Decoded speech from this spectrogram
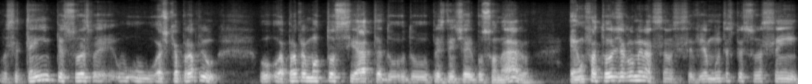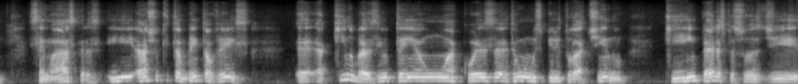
Você tem pessoas, o, o, acho que a próprio o, a própria motociata do, do presidente Jair Bolsonaro é um fator de aglomeração. Você via muitas pessoas sem, sem máscaras. E acho que também, talvez, é, aqui no Brasil tenha uma coisa, tem um espírito latino que impede as pessoas de,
